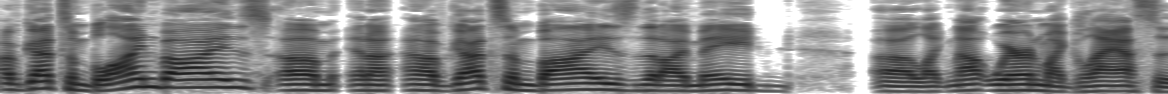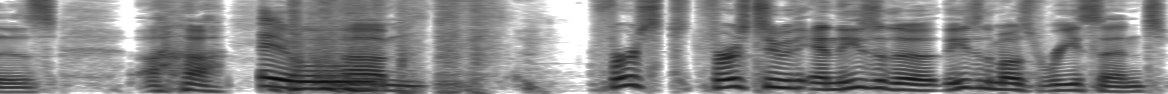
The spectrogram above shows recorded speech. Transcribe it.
I've got some blind buys, um, and I, I've got some buys that I made, uh, like not wearing my glasses. Uh, um, first, first two, and these are the these are the most recent.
